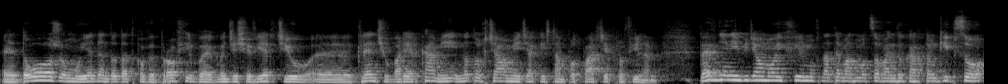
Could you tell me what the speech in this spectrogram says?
e, dołożył mu jeden dodatkowy profil, bo jak będzie się wiercił, e, kręcił barierkami, no to chciał mieć jakieś tam podparcie profilem. Pewnie nie widział moich filmów na temat mocowań do karton gipsu,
